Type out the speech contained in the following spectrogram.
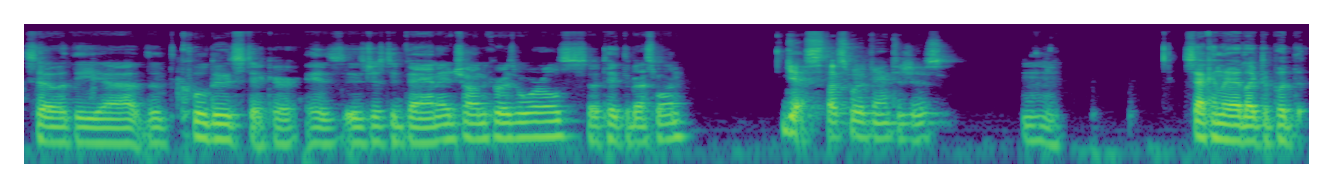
so the uh the cool dude sticker is is just advantage on charisma whirls. So take the best one. Yes, that's what advantage is. Mm-hmm. Secondly, I'd like to put the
